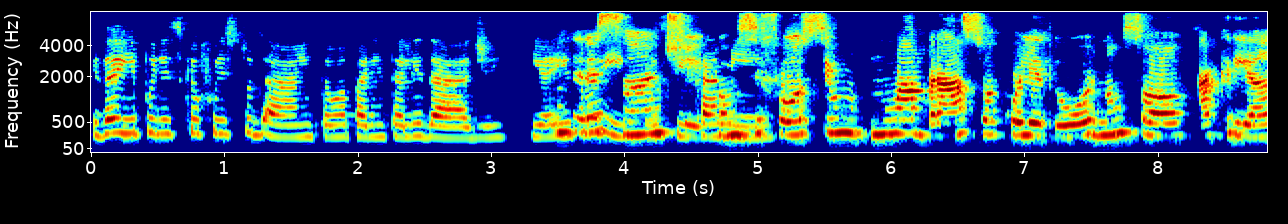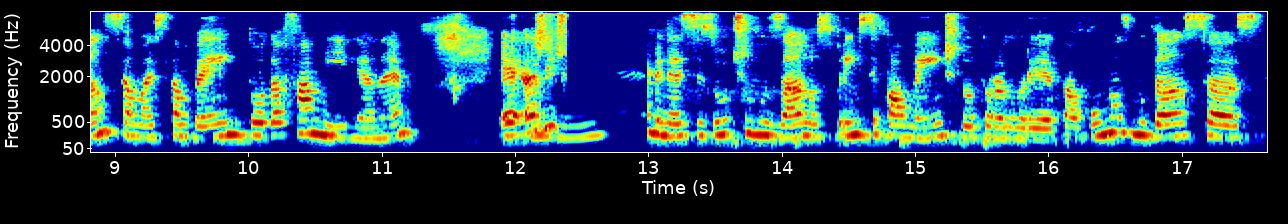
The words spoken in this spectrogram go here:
E daí por isso que eu fui estudar, então, a parentalidade. E aí, Interessante, aí, como se fosse um, um, abraço acolhedor, não só a criança, mas também toda a família, né? É, a uhum. gente percebe nesses últimos anos, principalmente, doutora Loreta, algumas mudanças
